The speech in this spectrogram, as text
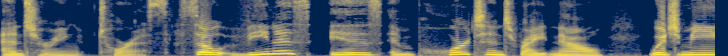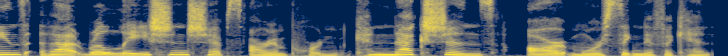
entering Taurus. So, Venus is important right now, which means that relationships are important, connections are more significant.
